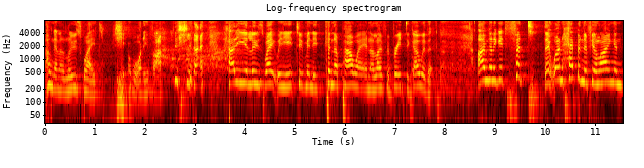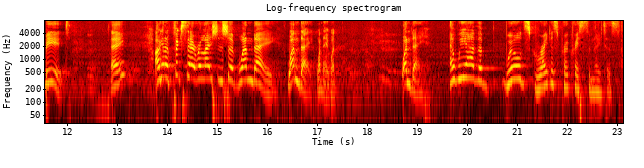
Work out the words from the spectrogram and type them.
I'm going to lose weight. Yeah, whatever. how do you lose weight when you eat too many kina paua and a loaf of bread to go with it? I'm going to get fit. That won't happen if you're lying in bed. Eh? I'm going to fix that relationship one day. One day. One day. One, one day. And we are the world's greatest procrastinators.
